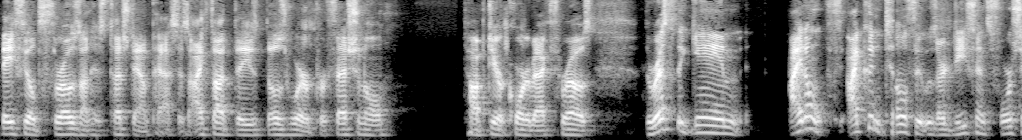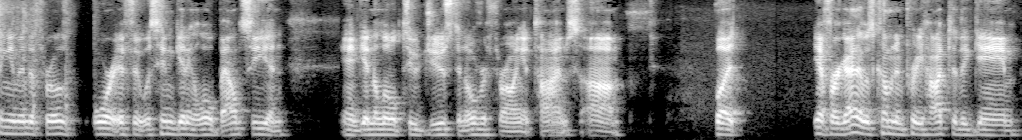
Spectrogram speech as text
Mayfield's throws on his touchdown passes. I thought these those were professional, top tier quarterback throws. The rest of the game, I don't, I couldn't tell if it was our defense forcing him into throws or if it was him getting a little bouncy and and getting a little too juiced and overthrowing at times. Um, but yeah, for a guy that was coming in pretty hot to the game,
